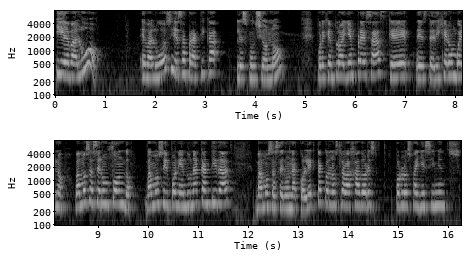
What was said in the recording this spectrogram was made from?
Y evalúo. Evalúo si esa práctica les funcionó. Por ejemplo, hay empresas que este, dijeron, bueno, vamos a hacer un fondo, vamos a ir poniendo una cantidad, vamos a hacer una colecta con los trabajadores por los fallecimientos.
